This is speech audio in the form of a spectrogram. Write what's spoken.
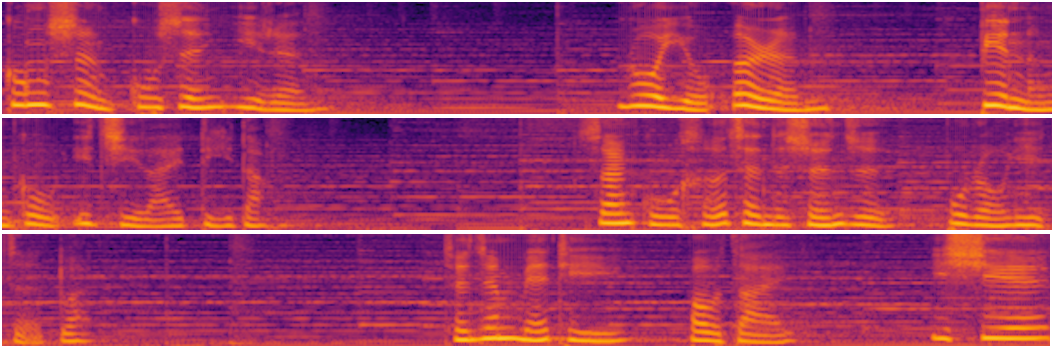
攻胜孤身一人，若有二人，便能够一起来抵挡。三股合成的绳子不容易折断。曾经媒体报载一些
